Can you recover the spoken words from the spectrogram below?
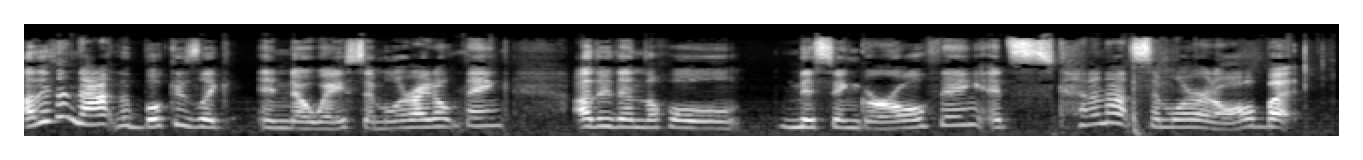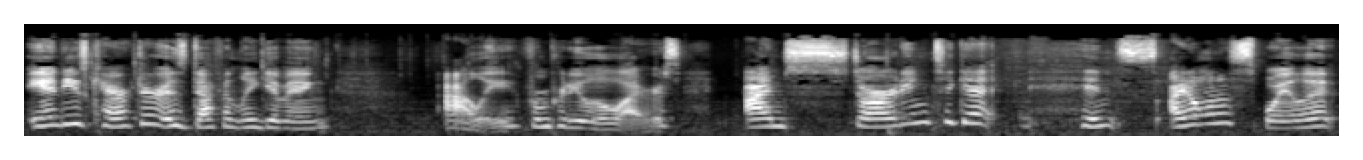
Other than that, the book is like in no way similar, I don't think. Other than the whole missing girl thing, it's kind of not similar at all. But Andy's character is definitely giving Ali from Pretty Little Liars. I'm starting to get hints. I don't want to spoil it,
